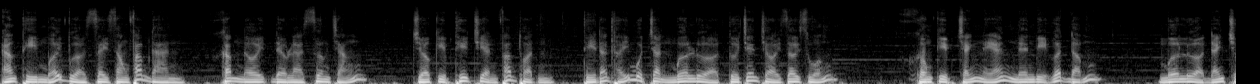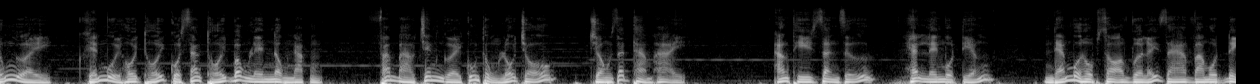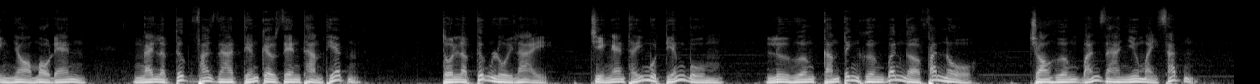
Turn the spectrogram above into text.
Ác thi mới vừa xây xong pháp đàn, khắp nơi đều là xương trắng. Chưa kịp thi triển pháp thuật thì đã thấy một trận mưa lửa từ trên trời rơi xuống. Không kịp tránh né nên bị ướt đẫm. Mưa lửa đánh trúng người, khiến mùi hôi thối của xác thối bốc lên nồng nặc. Pháp bào trên người cũng thủng lỗ chỗ, trông rất thảm hại. Áng Thi giận dữ, hét lên một tiếng, ném một hộp sọ vừa lấy ra vào một đỉnh nhỏ màu đen, ngay lập tức phát ra tiếng kêu rên thảm thiết. Tôi lập tức lùi lại, chỉ nghe thấy một tiếng bùm, lư hương cắm tinh hương bất ngờ phát nổ, cho hương bắn ra như mảnh sắt,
